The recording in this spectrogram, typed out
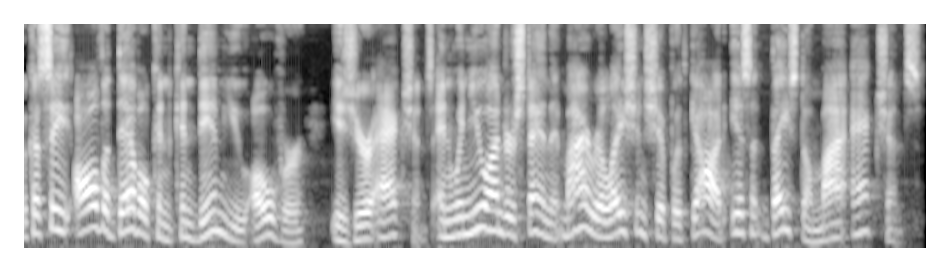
Because, see, all the devil can condemn you over is your actions. And when you understand that my relationship with God isn't based on my actions,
